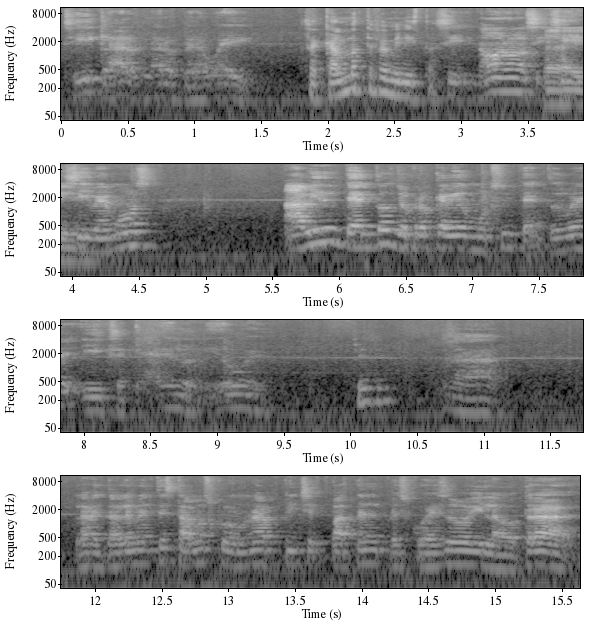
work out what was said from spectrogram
Sí, claro, claro, pero güey. O sea, cálmate feminista. Sí, no, no, sí, sí, si vemos. Ha habido intentos, yo creo que ha habido muchos intentos, güey, y se queda en el olvido, güey. Sí, sí. O sea, lamentablemente estamos con una pinche pata en el pescuezo y la otra.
